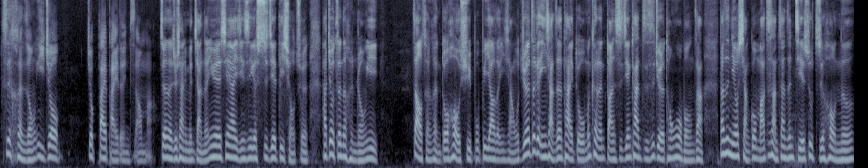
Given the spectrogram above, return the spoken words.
是很容易就就拜拜的，你知道吗？真的就像你们讲的，因为现在已经是一个世界地球村，它就真的很容易造成很多后续不必要的影响。我觉得这个影响真的太多，我们可能短时间看只是觉得通货膨胀，但是你有想过吗？这场战争结束之后呢？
